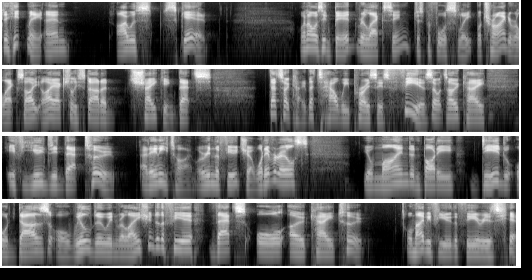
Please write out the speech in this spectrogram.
to hit me, and I was scared. When I was in bed relaxing just before sleep or trying to relax, I, I actually started shaking. That's that's okay. That's how we process fear. So it's okay if you did that too at any time or in the future. Whatever else your mind and body did or does or will do in relation to the fear, that's all okay too. Or maybe for you, the fear is yeah,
